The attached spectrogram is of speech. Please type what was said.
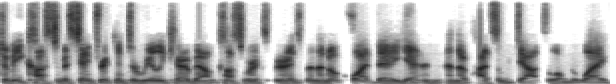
to be customer centric and to really care about customer experience, but they're not quite there yet and, and they've had some doubts along the way.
